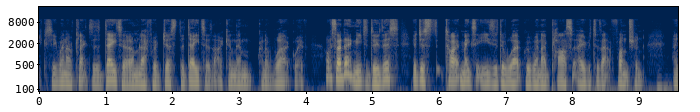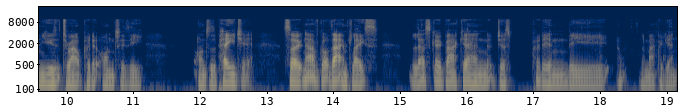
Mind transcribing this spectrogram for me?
you can see when I've collected the data, I'm left with just the data that I can then kind of work with. Obviously, I don't need to do this. It just type makes it easier to work with when I pass it over to that function and use it to output it onto the onto the page here. So now I've got that in place. Let's go back and just put in the oh, the map again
